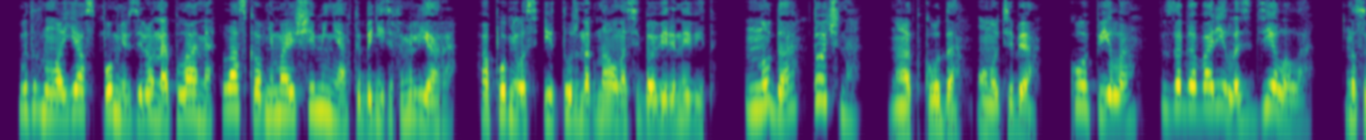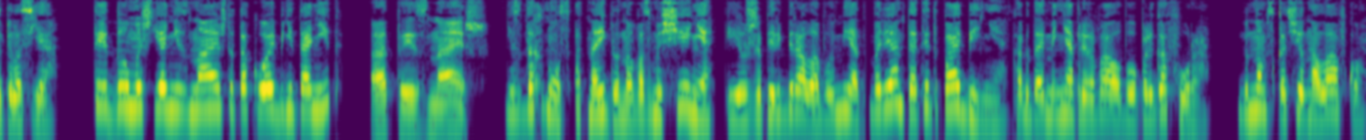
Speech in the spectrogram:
— выдохнула я, вспомнив зеленое пламя, ласково обнимающее меня в кабинете фамильяра. Опомнилась и тут же нагнала на себя уверенный вид. «Ну да, точно». «Откуда он у тебя?» «Купила. Заговорила, сделала. — насупилась я. «Ты думаешь, я не знаю, что такое бенетонит?» «А ты знаешь?» Я вздохнулся от наигранного возмущения и уже перебирала в уме варианты ответа пообиднее, когда меня прервал вопль Гафура. Гном вскочил на лавку,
